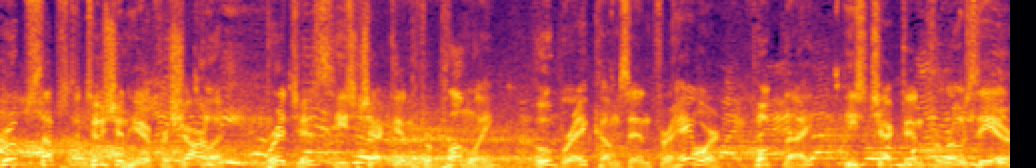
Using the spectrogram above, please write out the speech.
group substitution here for Charlotte. Bridges, he's checked in for Plumlee. Oubre comes in for Hayward. Bouknight, he's checked in for Rozier.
